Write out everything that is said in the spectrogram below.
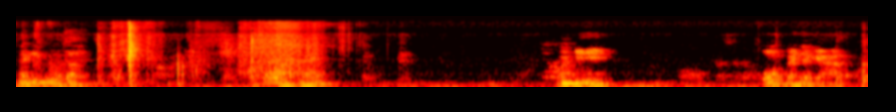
Megindult a sok megyek át.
